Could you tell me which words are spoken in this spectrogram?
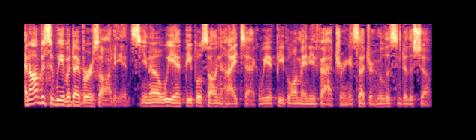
and obviously we have a diverse audience, you know, we have people selling high tech, we have people in manufacturing, et cetera, who listen to the show.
